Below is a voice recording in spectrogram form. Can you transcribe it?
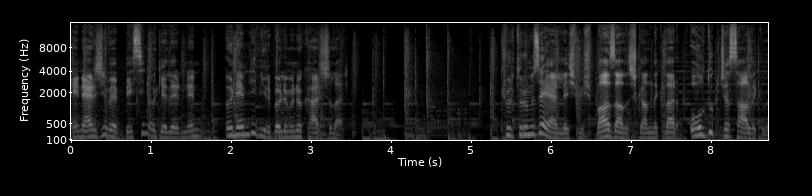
enerji ve besin ögelerinin önemli bir bölümünü karşılar. Kültürümüze yerleşmiş bazı alışkanlıklar oldukça sağlıklı.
